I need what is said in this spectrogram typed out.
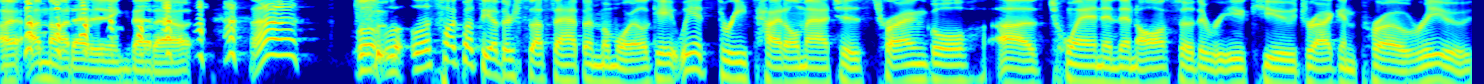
I, I'm not editing that out. Well, let's talk about the other stuff that happened Memorial Gate. We had three title matches: Triangle, uh, Twin, and then also the Ryukyu Dragon Pro Ryu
